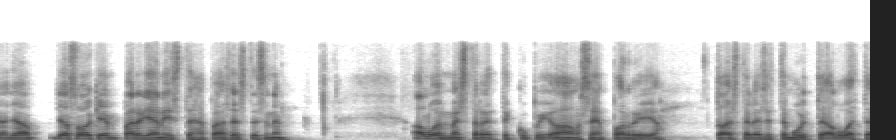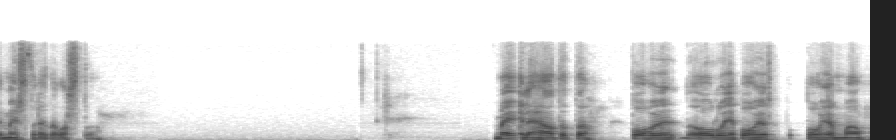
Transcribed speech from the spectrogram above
ja, ja, jos oikein pärjää, niin sittenhän pääsee sitten sinne aluemestareiden kupiin AMCn pariin ja taistelee sitten muiden alueiden mestareita vastaan. Meillähän on tota, Pohjo- Oulu ja Pohjois-Pohjanmaa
